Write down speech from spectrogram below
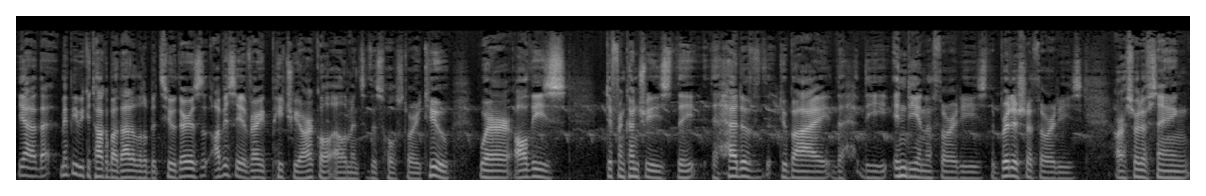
Yeah, that, maybe we could talk about that a little bit too. There is obviously a very patriarchal element to this whole story too, where all these different countries, the, the head of Dubai, the, the Indian authorities, the British authorities are sort of saying,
